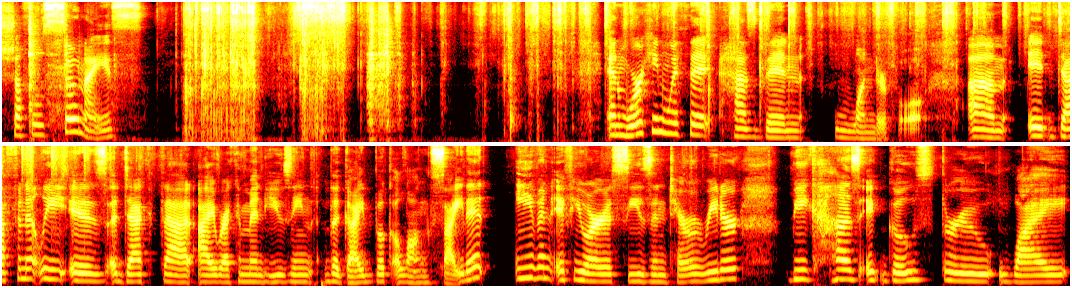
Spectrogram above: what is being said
shuffles so nice. And working with it has been wonderful. Um, it definitely is a deck that I recommend using the guidebook alongside it, even if you are a seasoned tarot reader, because it goes through why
